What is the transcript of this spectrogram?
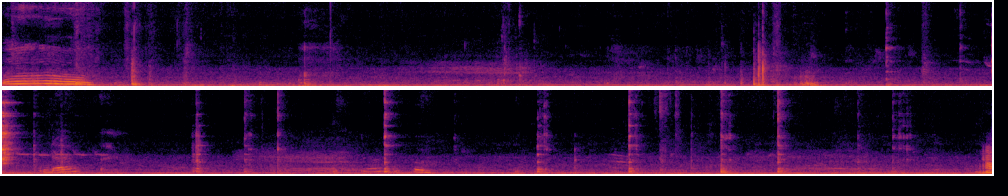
อืมได้ เอา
